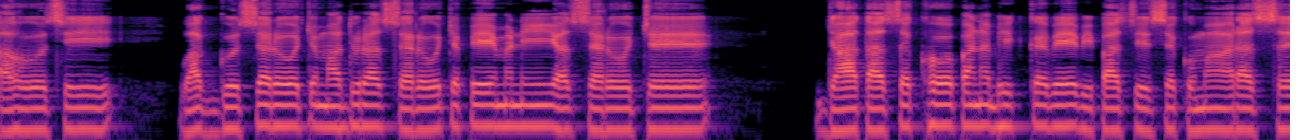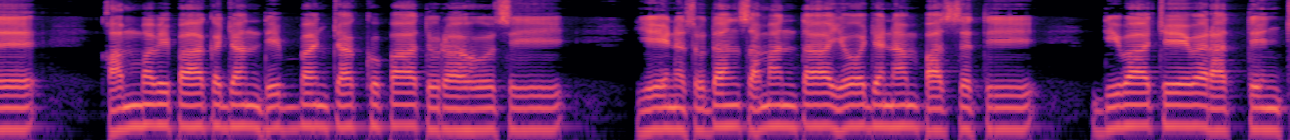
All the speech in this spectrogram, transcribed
අහෝසි. වග්ගුස්සරෝච මధుරස්සරෝච පේමනී අස්සරෝච ජාතස්ස khopana භික්කවේ විපස්සිස්ස කුමාරස්ස. කම්ම විපාකජන් දිබ්බං චක්ඛුපාතුරහෝසි। යේන සුදං සමන්තා යෝජනම් පස්සති। දිවාචේව රත්ත්‍ෙංච।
